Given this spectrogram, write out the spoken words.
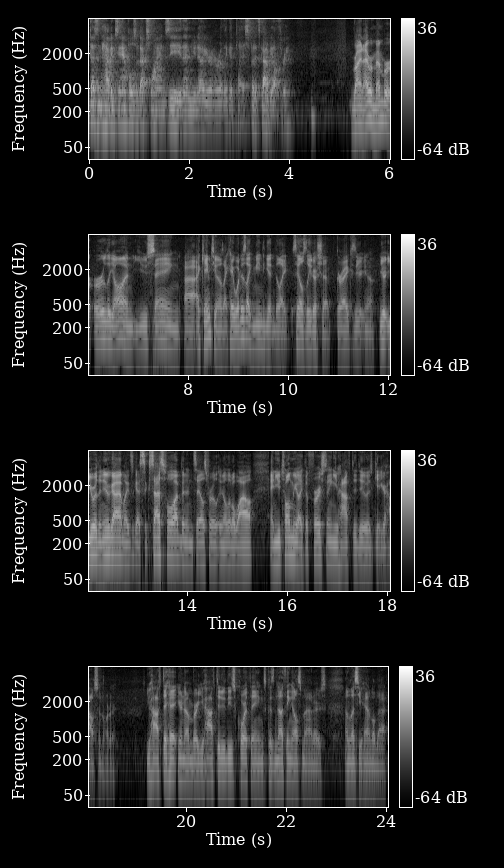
doesn't have examples of X, Y, and Z, then you know you're in a really good place. But it's got to be all three. Ryan, I remember early on you saying, uh, I came to you and I was like, "Hey, what does like mean to get into like sales leadership?" Right? Because you you know you you were the new guy. I'm like, this guy's successful. I've been in sales for you know a little while, and you told me like the first thing you have to do is get your house in order. You have to hit your number. You have to do these core things because nothing else matters unless you handle that.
